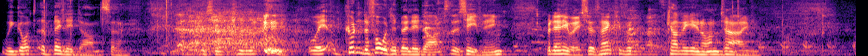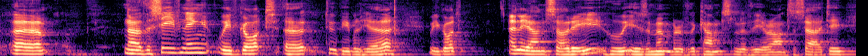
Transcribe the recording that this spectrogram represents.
We got a belly dancer. we couldn't afford a belly dance this evening, but anyway, so thank you for coming in on time. Uh, now this evening we've got uh, two people here. We've got Ali Ansari, who is a member of the Council of the Iran Society.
